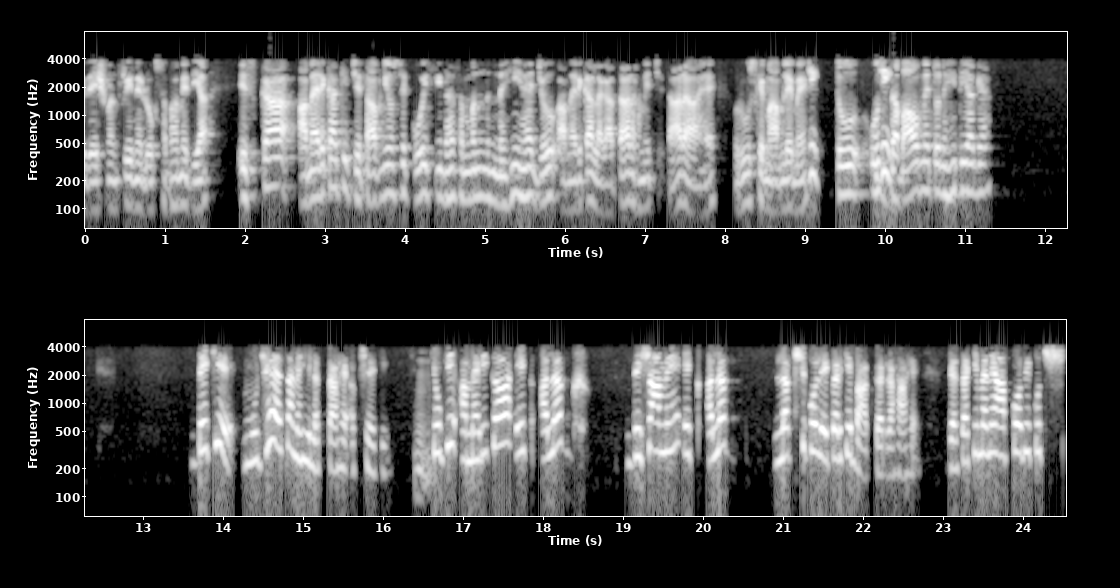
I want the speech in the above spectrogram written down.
विदेश मंत्री ने लोकसभा में दिया इसका अमेरिका की चेतावनियों से कोई सीधा संबंध नहीं है जो अमेरिका लगातार हमें चेता रहा है रूस के मामले में। तो उस दबाव में तो नहीं दिया गया? देखिए मुझे ऐसा नहीं लगता है अक्षय जी हम्म। क्योंकि अमेरिका एक अलग दिशा में एक अलग लक्ष्य को लेकर के बात कर रहा है। जैसा कि मैंने आपको अभी कुछ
